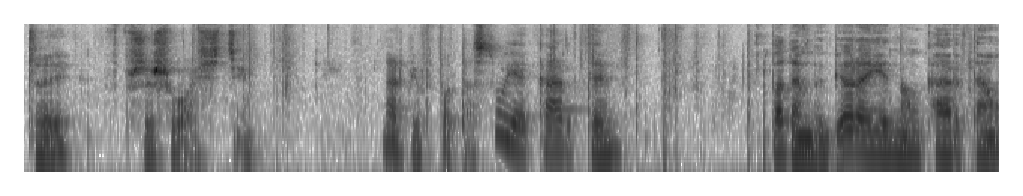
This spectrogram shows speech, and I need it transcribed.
czy w przyszłości. Najpierw potasuję karty, Potem wybiorę jedną kartę,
